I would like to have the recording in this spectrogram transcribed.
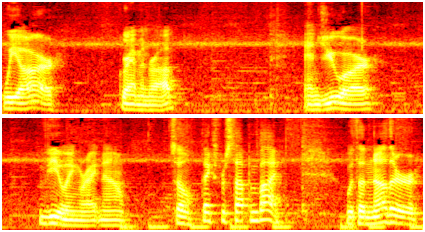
We are Graham and Rob, and you are viewing right now. So thanks for stopping by with another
